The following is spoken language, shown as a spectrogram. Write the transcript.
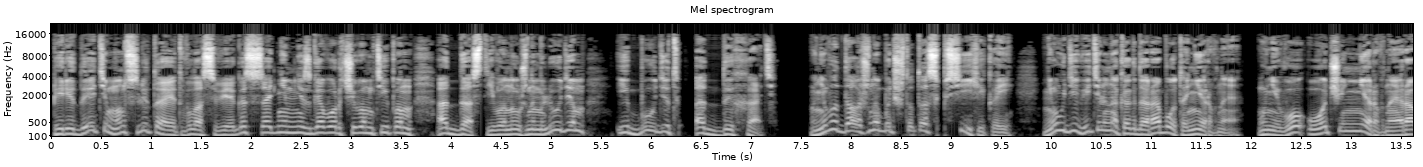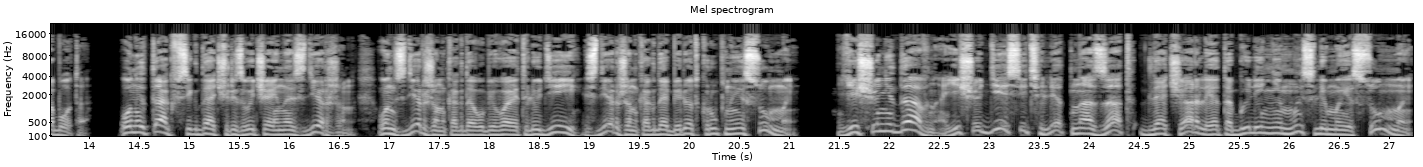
Перед этим он слетает в Лас-Вегас с одним несговорчивым типом, отдаст его нужным людям и будет отдыхать. У него должно быть что-то с психикой. Неудивительно, когда работа нервная. У него очень нервная работа. Он и так всегда чрезвычайно сдержан. Он сдержан, когда убивает людей, сдержан, когда берет крупные суммы. Еще недавно, еще десять лет назад для Чарли это были немыслимые суммы,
